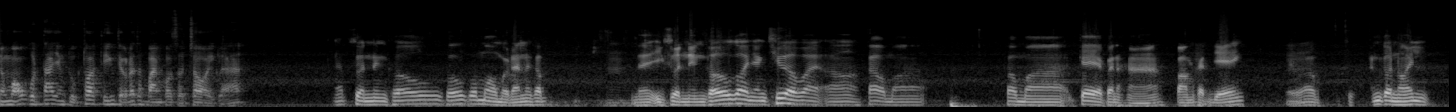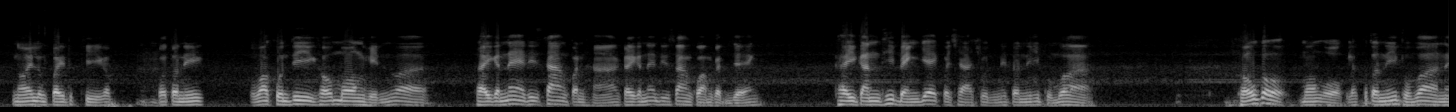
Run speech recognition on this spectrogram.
ยังมองว่าคนใต้ยังถูกทอดทิ้งจากรัฐบาลคอสชอีกแล้วฮะนะครับส่วนหนึ่งเขาเขาก็มองแบบนั้นนะครับอืมในอีกส่วนหนึ่งเขาก็ยังเชื่อว่าอ๋อเข้ามาเข้ามาแก้ปัญหาความขัดแย้งแต่ว่านั้นก็น้อยน้อยลงไปทุกทีครับอืมเพราะตอนนี้ผมว่าคนที่เขามองเห็นว่า ใครกันแน่ที่สร้างปัญหา ใครกันแน่ที่สร้างความขัดแย้ง ใครกันที่แบ่งแยกประชาชนในตอนนี้ผมว่า เขาก็มองออกแล้วก็ตอนนี้ผมว่าใน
